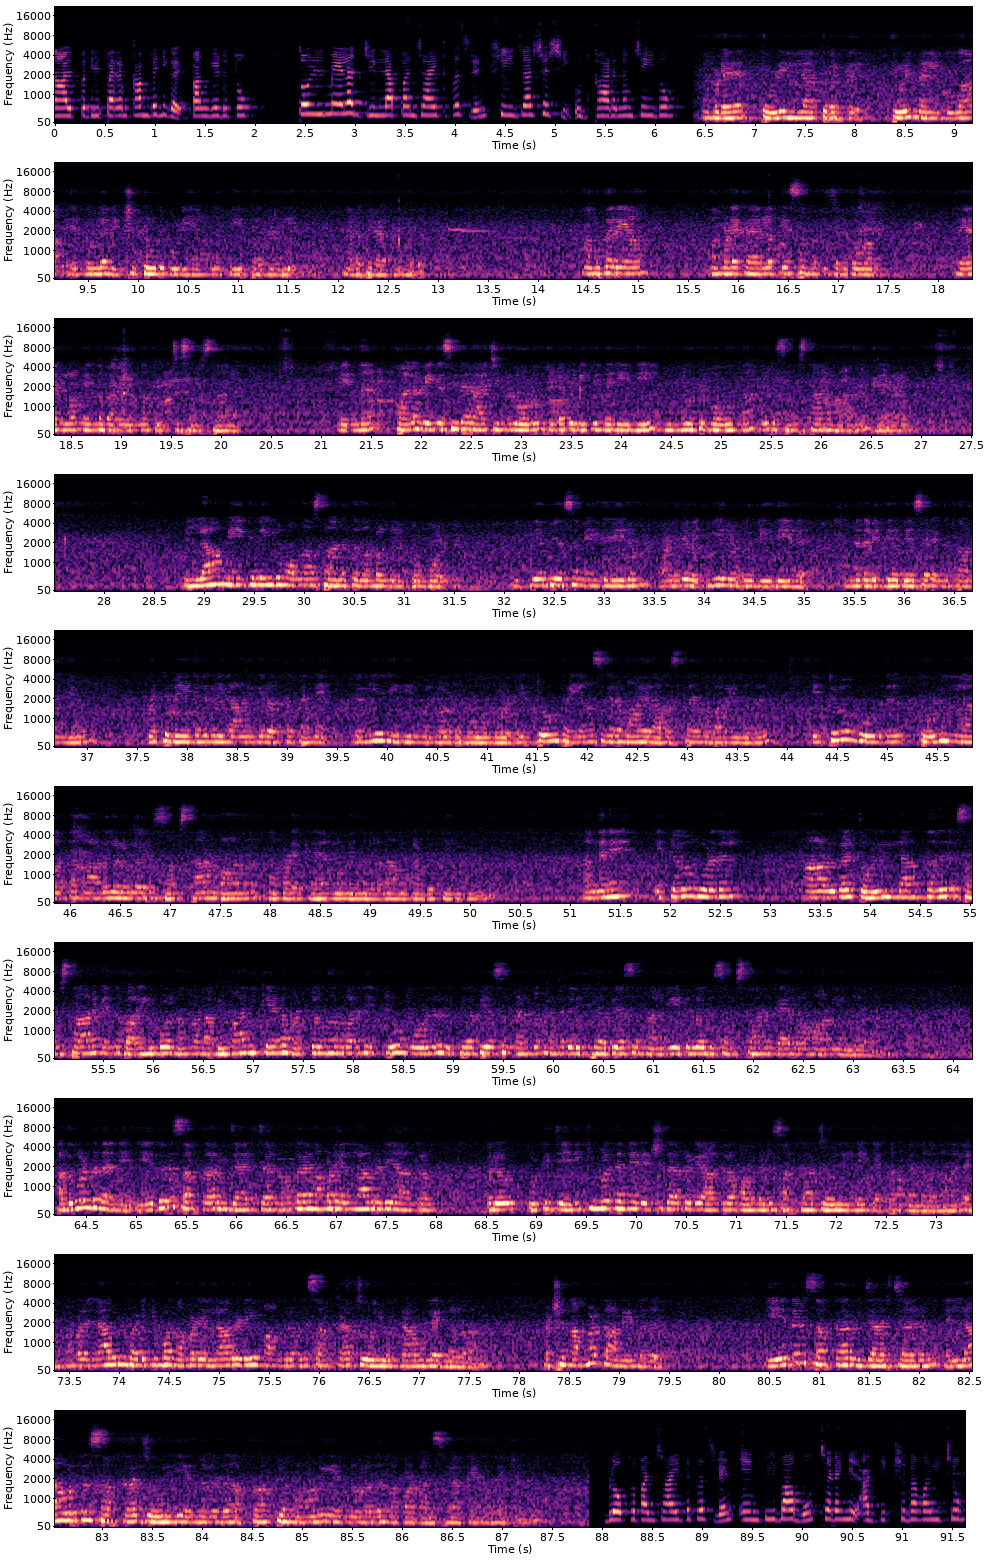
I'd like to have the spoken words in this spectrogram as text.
നാൽപ്പതിൽ പരം കമ്പനികൾ പങ്കെടുത്തു. തൊഴിൽമേള ജില്ലാ പഞ്ചായത്ത് പ്രസിഡന്റ് ഷീജ ശശി ഉദ്ഘാടനം ചെയ്തു. നമ്മുടെ തൊഴിലില്ലാത്തവർക്ക് തൊഴിൽ നൽകുക എന്നുള്ള ലക്ഷ്യത്തോടു കൂടിയാണ് ഈ പദ്ധതി നടപ്പിലാക്കുന്നത്. നമുക്കറിയാം നമ്മുടെ കേരളത്തെ സംബന്ധിച്ചിടത്തോളം കേരളം എന്ന് പറയുന്ന കൊച്ചു സംസ്ഥാനം. ഇന്ന് പല വികസിത രാജ്യങ്ങളോടും കിടപിടിക്കുന്ന രീതിയിൽ മുന്നോട്ട് പോകുന്ന ഒരു സംസ്ഥാനമാണ് കേരളം. എല്ലാ മേഖലയിലും ഒന്നാം സ്ഥാനത്ത് നമ്മൾ നിൽക്കുമ്പോൾ വിദ്യാഭ്യാസ മേഖലയിലും വളരെ വലിയ രീതിയിൽ ഉന്നത വിദ്യാഭ്യാസ രംഗത്താണെങ്കിലും മറ്റ് മേഖലകളിലാണെങ്കിലും ഒക്കെ തന്നെ വലിയ രീതിയിൽ മുന്നോട്ട് പോകുമ്പോൾ ഏറ്റവും പ്രയാസകരമായ ഒരവസ്ഥ എന്ന് പറയുന്നത് ഏറ്റവും കൂടുതൽ തൊഴിലില്ലാത്ത ആളുകളുള്ള ഒരു സംസ്ഥാനമാണ് നമ്മുടെ കേരളം എന്നുള്ളതാണ് കണ്ടെത്തിയിരിക്കുന്നത്. അങ്ങനെ ഏറ്റവും കൂടുതൽ ആളുകൾ തൊഴിലില്ലാത്തത് സംസ്ഥാനം എന്ന് പറയുമ്പോൾ നമ്മൾ അഭിമാനിക്കേണ്ട മറ്റൊന്നെന്ന് പറഞ്ഞാൽ ഏറ്റവും കൂടുതൽ വിദ്യാഭ്യാസം നൽകും ഉന്നത വിദ്യാഭ്യാസം നൽകിയിട്ടുള്ള ഒരു സംസ്ഥാനം കേരളമാണ് എന്നുള്ളതാണ്. അതുകൊണ്ട് തന്നെ ഏതൊരു സർക്കാർ വിചാരിച്ചാൽ നമുക്കറിയാം നമ്മുടെ എല്ലാവരുടെയും ആഗ്രഹം ഒരു കുട്ടി ജനിക്കുമ്പോൾ തന്നെ രക്ഷിതാക്കളുടെ ആഗ്രഹം അവനൊരു സർക്കാർ ജോലിയിലേക്ക് എത്തണം എന്നുള്ളതാണ് അല്ലേ? നമ്മളെല്ലാവരും പഠിക്കുമ്പോൾ നമ്മുടെ എല്ലാവരുടെയും ആഗ്രഹം ഒരു സർക്കാർ ജോലി ഉണ്ടാവുക എന്നുള്ളതാണ്. പക്ഷെ നമ്മൾ കാണേണ്ടത് ഏതൊരു സർക്കാർ വിചാരിച്ചാലും എല്ലാവർക്കും സർക്കാർ ജോലി എന്നുള്ളത് അപ്രാപ്യമാണ് എന്നുള്ളത് നമ്മൾ മനസ്സിലാക്കേണ്ടതായിട്ടുണ്ട്. Block panchayat president N P Babu ചടങ്ങിൽ അധ്യക്ഷത വഹിച്ചു.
